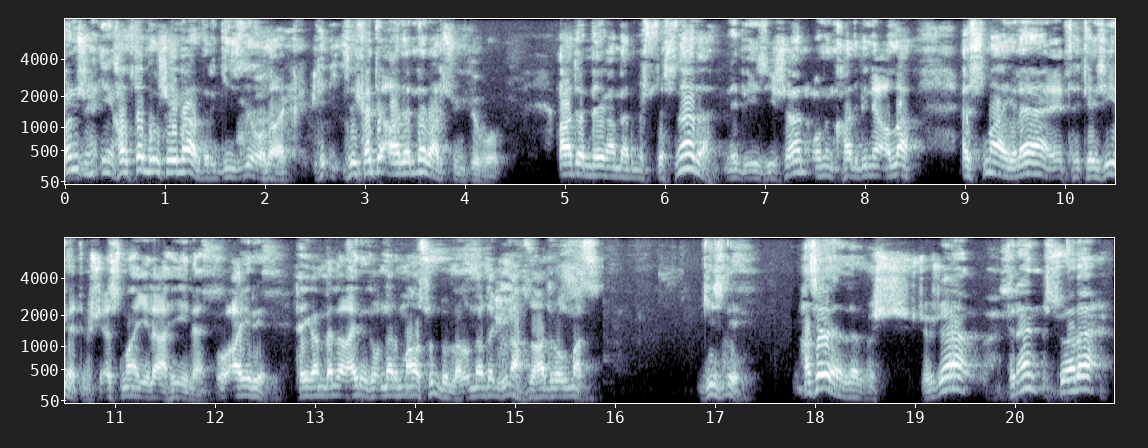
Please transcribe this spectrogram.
Onun için halkta bu şey vardır gizli olarak. Hilkati Adem'de var çünkü bu. Adem peygamber müstesna da Nebi Zişan onun kalbini Allah esma ile tezyin etmiş. Esma ilahi ile. O ayrı. Peygamberler ayrı. Onlar masumdurlar. Onlarda günah zadir olmaz. Gizli. Haset ederlermiş çocuğa. Fren sonra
